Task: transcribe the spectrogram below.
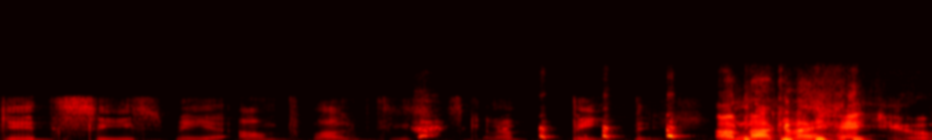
Gid sees me at Unplugged, he's just gonna beat the sh- I'm not gonna hit you.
